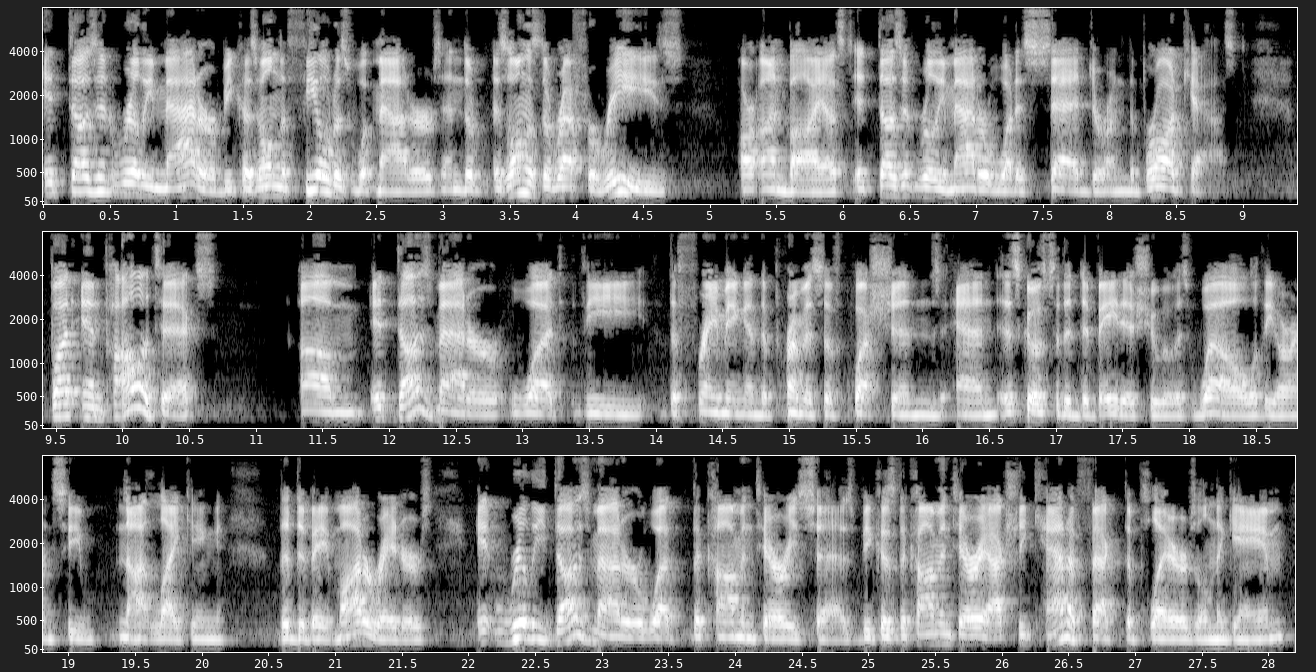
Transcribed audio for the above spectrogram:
it doesn't really matter because on the field is what matters, and the, as long as the referees are unbiased, it doesn't really matter what is said during the broadcast. But in politics, um, it does matter what the the framing and the premise of questions, and this goes to the debate issue as well, the RNC not liking the debate moderators. It really does matter what the commentary says because the commentary actually can affect the players on the game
